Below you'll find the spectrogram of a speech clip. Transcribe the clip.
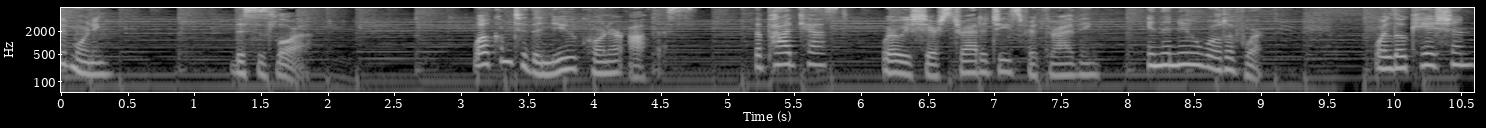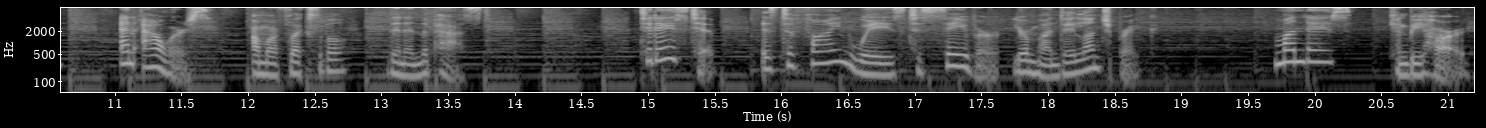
Good morning. This is Laura. Welcome to the New Corner Office, the podcast where we share strategies for thriving in the new world of work. where location and hours are more flexible than in the past. Today's tip is to find ways to savor your Monday lunch break. Mondays can be hard,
